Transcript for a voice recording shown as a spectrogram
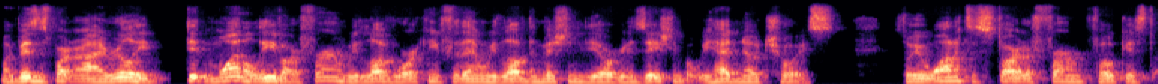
my business partner and I really didn't want to leave our firm. We love working for them. We love the mission of the organization, but we had no choice. So we wanted to start a firm focused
